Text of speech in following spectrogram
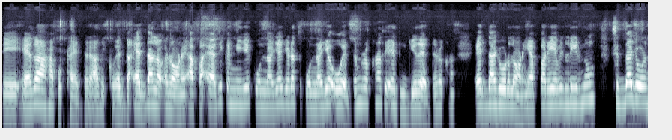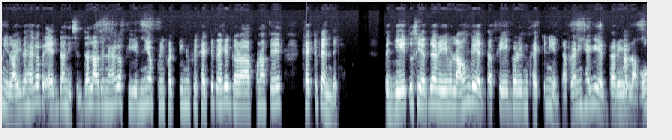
ਤੇ ਇਹਦਾ ਆਹ ਪੁੱਠਾ ਇੱਧਰ ਆ, ਆਹ ਦੇਖੋ ਏਦਾਂ ਏਦਾਂ ਲਾ- ਲਾਉਣੇ ਆਪਾਂ ਇਹਦੀ ਕੰਨੀ ਜੇ ਕੋਨਾ ਜਿਹਾ, ਜਿਹੜਾ ਕੋਨਾ ਜਿਹਾ, ਉਹ ਇੱਧਰ ਨੂੰ ਰੱਖਣਾ ਤੇ ਇਹ ਦੂਜੇ ਦਾ ਇੱਧਰ ਰੱਖਣਾ। ਏਦਾਂ ਜੋੜ ਲਾਉਣੇ ਆ ਆਪਾਂ ਰੇਵ ਲੀਰ ਨੂੰ ਸਿੱਧਾ ਜੋੜ ਨਹੀਂ ਲਾਈਦਾ ਹੈਗਾ, ਵੀ ਏਦਾਂ ਨਹੀਂ ਸਿੱਧਾ ਲਾ ਦੇਣਾ ਹੈਗਾ, ਫੇਰ ਨਹੀਂ ਆਪਣੀ ਫੱਟੀ ਨੂੰ ਫੇਰ ਖਿੱਚ ਪੈ ਕੇ ਗਲਾ ਆਪਣਾ ਫੇਰ ਖਿੱਚ ਪੈਂਦੇ। ਤੇ ਜੇ ਤੁਸੀਂ ਏਦਾਂ ਰੇਵ ਲਾਉਂਗੇ ਏਦਾਂ ਫੇਰ ਗਲੇ ਨੂੰ ਖਿੱਚ ਨਹੀਂ ਏਦਾਂ ਪੈਣੀ ਹੈਗੀ, ਏਦਾਂ ਰੇਵ ਲਾਵੋ।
